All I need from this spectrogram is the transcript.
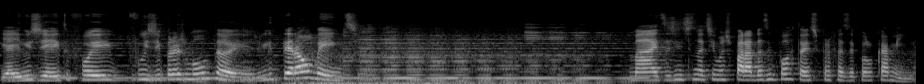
E aí o jeito foi fugir para as montanhas, literalmente. Mas a gente ainda tinha umas paradas importantes para fazer pelo caminho.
